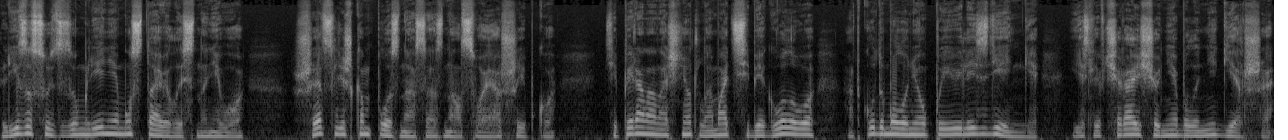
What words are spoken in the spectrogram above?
Лиза с изумлением уставилась на него. Шет слишком поздно осознал свою ошибку. Теперь она начнет ломать себе голову, откуда, мол, у него появились деньги, если вчера еще не было ни Герша.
